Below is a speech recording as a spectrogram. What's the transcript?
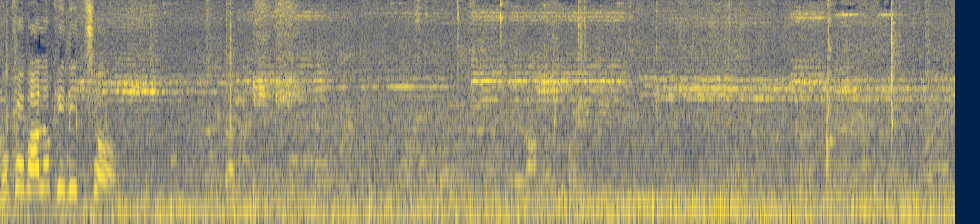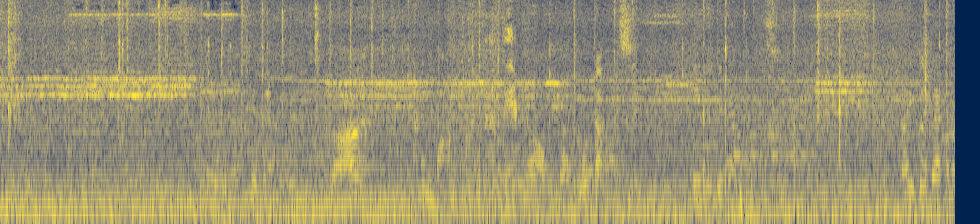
মুখে বলো কি দিচ্ছ? গোটাচ্ছে এদিকে দেখা তাই তো দেখা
